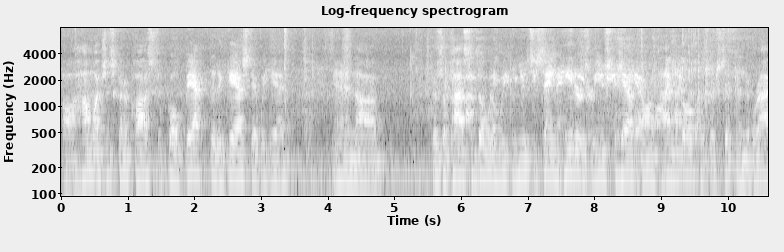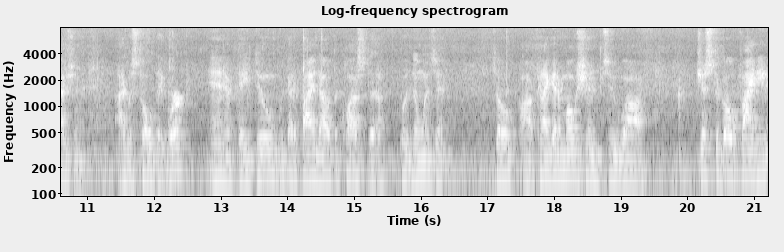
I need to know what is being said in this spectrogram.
uh, how much it's gonna cost to go back to the gas that we had. And um, there's a possibility we can use the same heaters we used to have a long time ago, because they're sitting in the garage, and I was told they work. And if they do, we gotta find out the cost to put new ones in. So, uh, can I get a motion to, uh, just to go finding,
